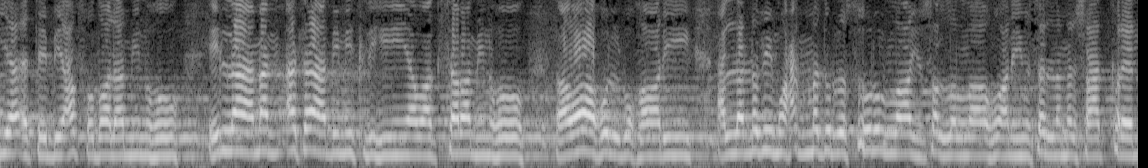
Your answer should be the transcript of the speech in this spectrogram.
يأت بأفضل منه إلا من أتى بمثله أو أكثر منه رواه البخاري আল্লাহ নবী মোহাম্মদুর রসুল্লাহ সাল্লাহ আলী সাল্লামের সাদ করেন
